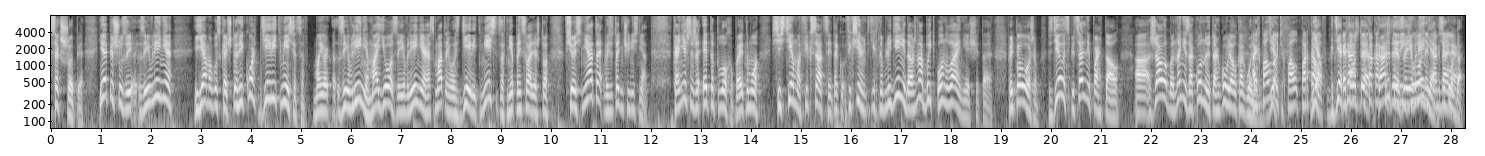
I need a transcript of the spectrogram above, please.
секс-шопе. Я пишу за- заявление, И я могу сказать, что рекорд 9 месяцев. Мое заявление, мое заявление рассматривалось 9 месяцев. Мне прислали, что все снято, в результате ничего не снят. Конечно же, это плохо. Поэтому система фиксации, фиксирования таких наблюдений должна быть онлайн, я считаю. Предположим, сделать специальный портал, а, жалобы на незаконную торговлю алкоголем. А их полно, где, этих порталов. Нет, где это каждое, вот как каждое заявление, и так далее. Секунда,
